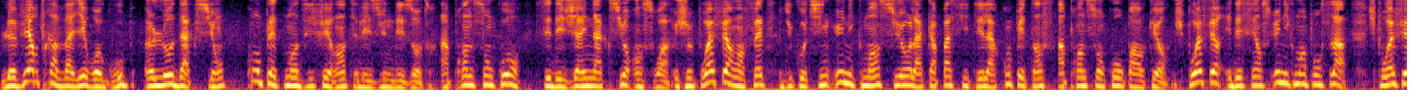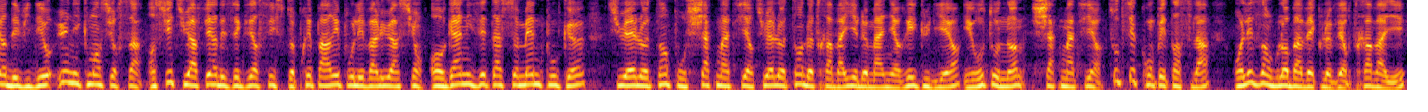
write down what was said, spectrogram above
Le verbe travailler regroupe un lot d'actions complètement différentes les unes des autres. Apprendre son cours, c'est déjà une action en soi. Je pourrais faire en fait du coaching uniquement sur la capacité, la compétence à prendre son cours par cœur. Je pourrais faire des séances uniquement pour cela. Je pourrais faire des vidéos uniquement sur ça. Ensuite, tu vas faire des exercices, te préparer pour l'évaluation, organiser ta semaine pour que tu aies le temps pour chaque matière, tu aies le temps de travailler de manière régulière et autonome chaque matière. Toutes ces compétences-là, on les englobe avec le verbe travailler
